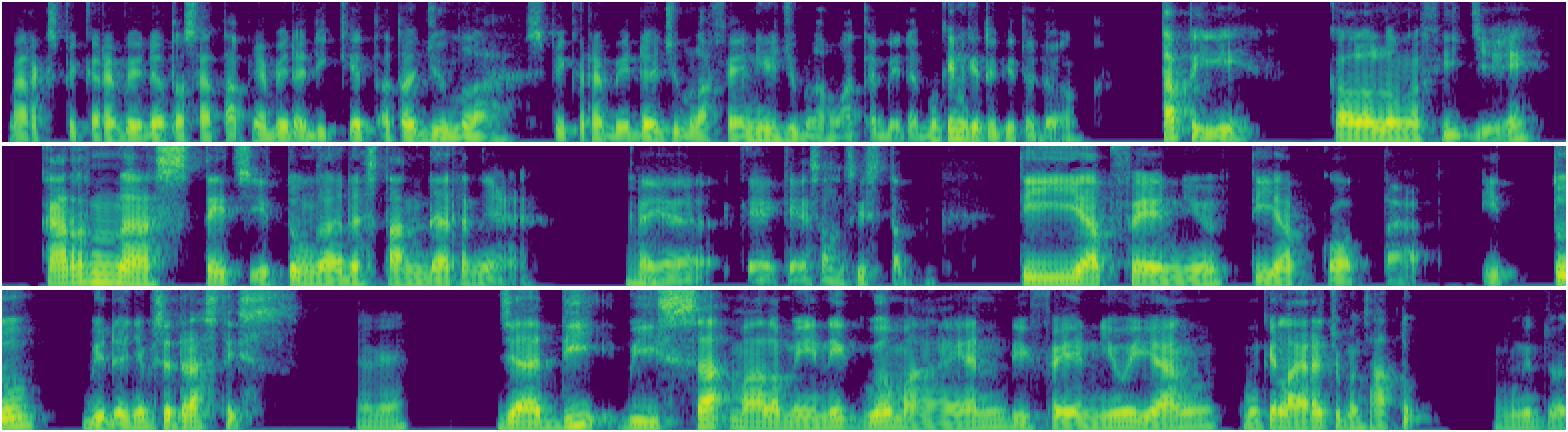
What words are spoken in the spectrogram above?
merek speakernya beda atau setupnya beda dikit atau jumlah speakernya beda jumlah venue jumlah wattnya beda. Mungkin gitu-gitu doang. Tapi kalau lo nge-VJ karena stage itu nggak ada standarnya hmm. kayak kayak kayak sound system tiap venue tiap kota itu bedanya bisa drastis oke okay. jadi bisa malam ini gue main di venue yang mungkin layarnya cuma satu mungkin cuma,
